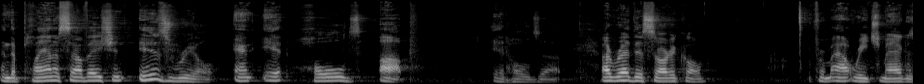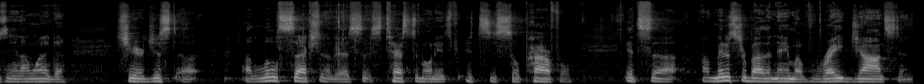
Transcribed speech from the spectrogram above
And the plan of salvation is real and it holds up it holds up. I read this article from Outreach Magazine. I wanted to share just a, a little section of this, this testimony. It's, it's just so powerful. It's a, a minister by the name of Ray Johnston.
